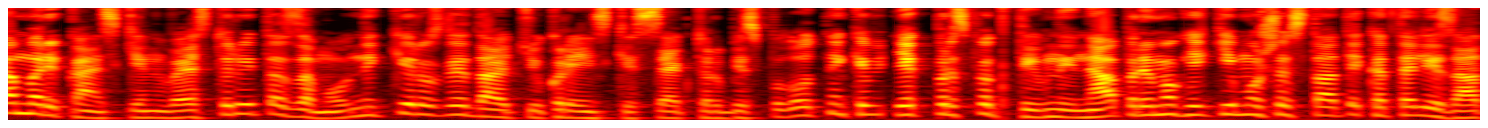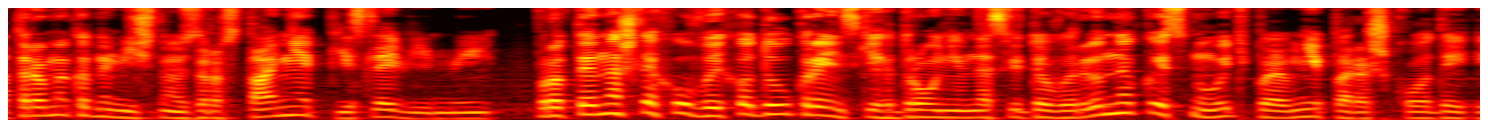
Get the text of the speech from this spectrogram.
Американські інвестори та замовники розглядають український сектор безпілотників як перспективний напрямок, який може стати каталізатором економічного зростання після війни. Проте на шляху виходу українських дронів на світовий ринок існують певні перешкоди.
